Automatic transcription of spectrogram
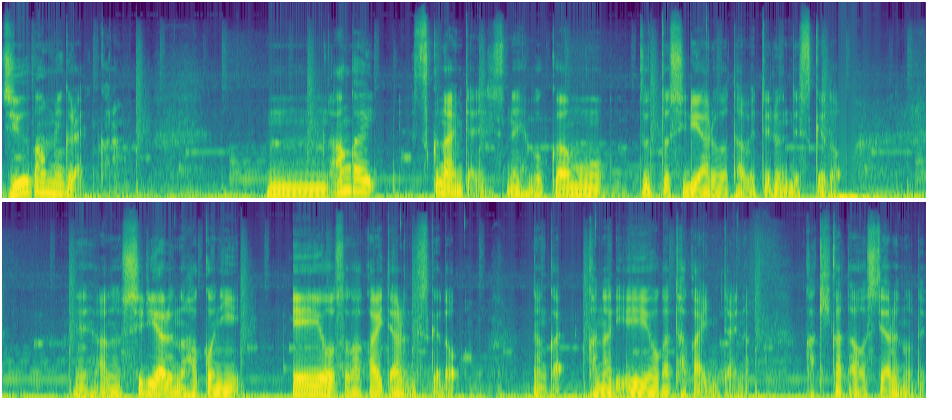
10番目ぐらいかな。うん案外少ないみたいですね。僕はもうずっとシリアルを食べてるんですけど。ね、あのシリアルの箱に栄養素が書いてあるんですけどなんかかなり栄養が高いみたいな書き方をしてあるので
